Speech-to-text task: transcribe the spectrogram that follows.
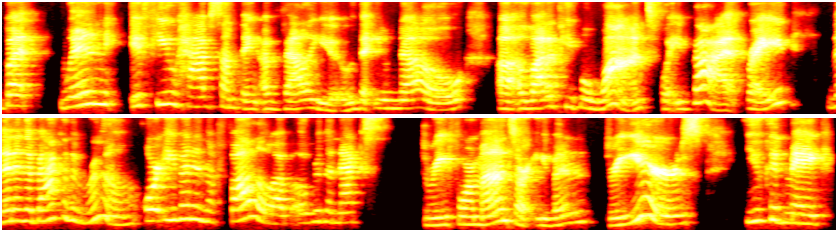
but when if you have something of value that you know uh, a lot of people want what you've got right? Then in the back of the room or even in the follow-up over the next three four months or even three years you could make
